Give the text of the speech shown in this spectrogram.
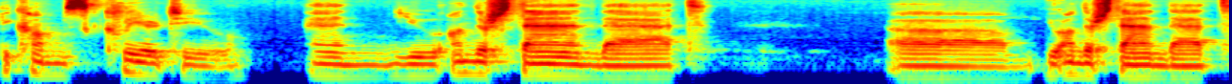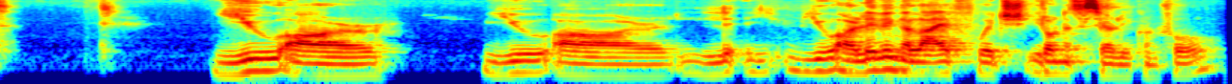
becomes clear to you and you understand that um you understand that you are you are you are living a life which you don't necessarily control.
